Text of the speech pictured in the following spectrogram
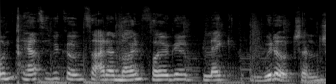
und herzlich willkommen zu einer neuen Folge Black Widow Challenge.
